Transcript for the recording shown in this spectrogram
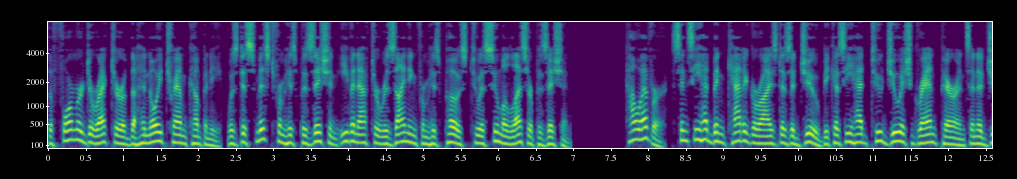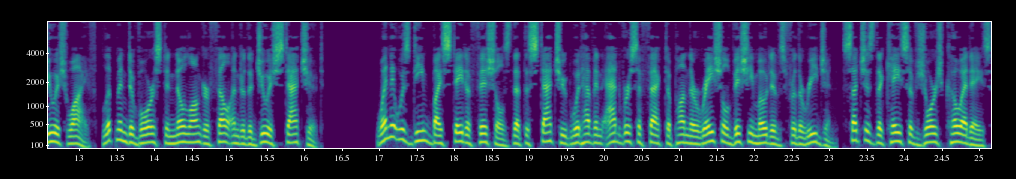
the former director of the Hanoi Tram Company, was dismissed from his position even after resigning from his post to assume a lesser position. However, since he had been categorized as a Jew because he had two Jewish grandparents and a Jewish wife, Lipman divorced and no longer fell under the Jewish statute. When it was deemed by state officials that the statute would have an adverse effect upon their racial Vichy motives for the region, such as the case of Georges Coedes,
